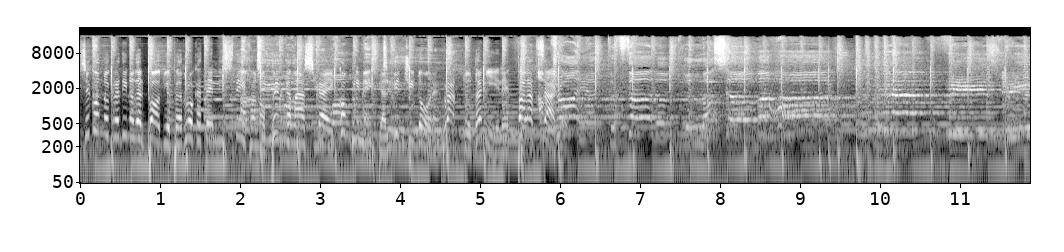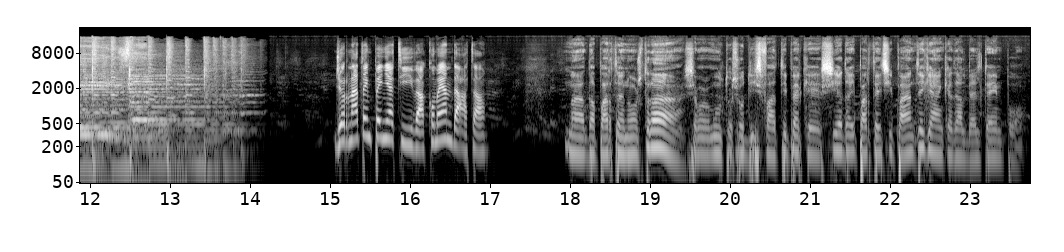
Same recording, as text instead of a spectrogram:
Secondo gradino del podio per Locatelli Stefano Bergamasca e complimenti al vincitore Ratto Daniele Palazzago. Giornata impegnativa, com'è andata? Ma da parte nostra siamo molto soddisfatti perché sia dai partecipanti che anche dal bel tempo.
